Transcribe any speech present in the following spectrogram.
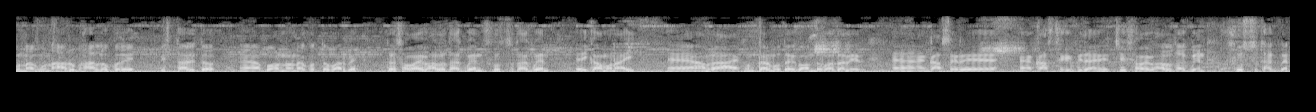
গুণাগুণ আরও ভালো করে বিস্তারিত বর্ণনা করতে পারবে। তো সবাই ভালো থাকবেন সুস্থ থাকবেন এই কামনাই। আমরা এখনকার মতো এই গন্ধবাজালের আহ, গাছের কাছ থেকে বিদায় নিচ্ছি। সবাই ভালো থাকবেন সুস্থ থাকবেন।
